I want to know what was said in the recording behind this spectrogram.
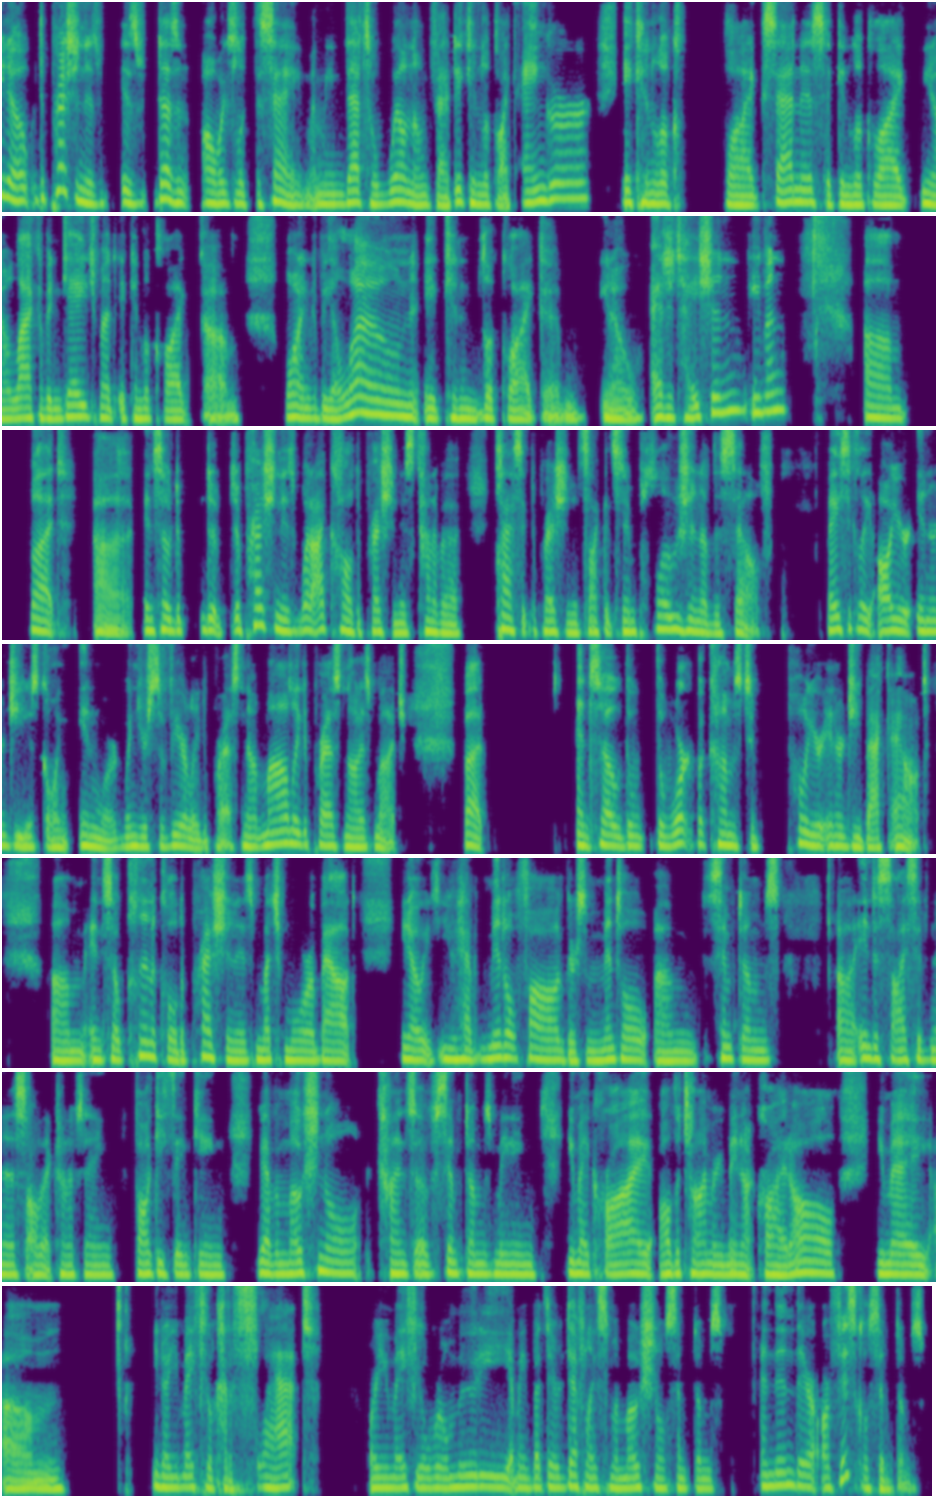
you know, depression is is doesn't always look the same. I mean, that's a well-known fact. It can look like anger, it can look like sadness, it can look like, you know, lack of engagement, it can look like um, wanting to be alone, it can look like um, you know, agitation even. Um, but uh, and so de- de- depression is what I call depression is kind of a classic depression. It's like it's an implosion of the self basically all your energy is going inward when you're severely depressed. Now, mildly depressed, not as much, but, and so the, the work becomes to pull your energy back out. Um, and so clinical depression is much more about, you know, you have mental fog, there's some mental um, symptoms, uh, indecisiveness, all that kind of thing, foggy thinking. You have emotional kinds of symptoms, meaning you may cry all the time or you may not cry at all. You may, um, you know, you may feel kind of flat or you may feel real moody. I mean, but there are definitely some emotional symptoms. And then there are physical symptoms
